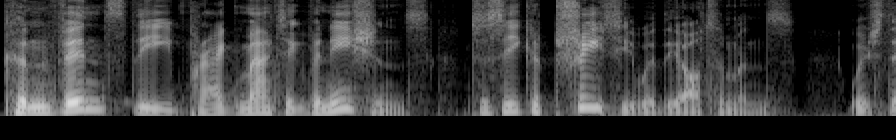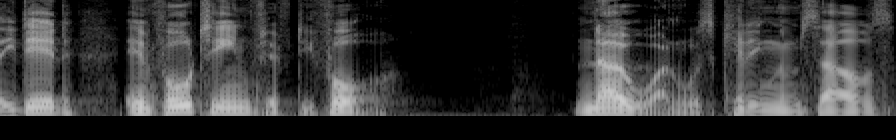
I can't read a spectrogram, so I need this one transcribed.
convinced the pragmatic Venetians to seek a treaty with the Ottomans, which they did in 1454. No one was kidding themselves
